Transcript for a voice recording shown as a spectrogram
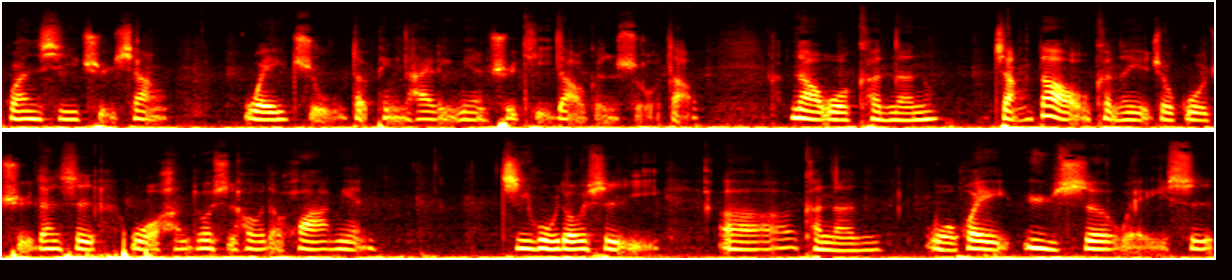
关系取向为主的平台里面去提到跟说到。那我可能讲到，可能也就过去，但是我很多时候的画面几乎都是以呃可能我会预设为是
